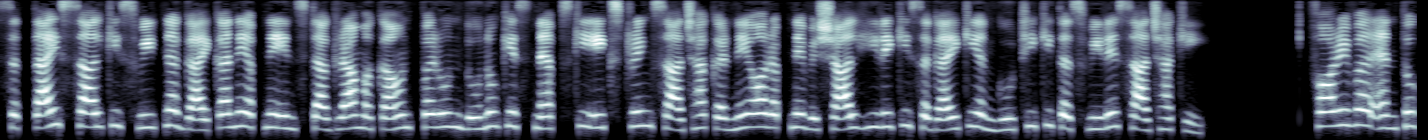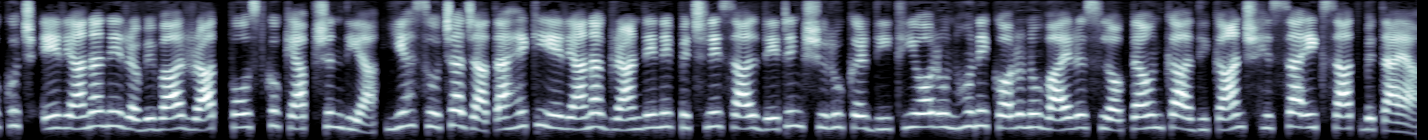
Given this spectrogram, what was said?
27 साल की स्वीटना गायिका ने अपने इंस्टाग्राम अकाउंट पर उन दोनों के स्नैप्स की एक स्ट्रिंग साझा करने और अपने विशाल हीरे की सगाई की अंगूठी की तस्वीरें साझा की। फॉरएवर एंड तो कुछ, एरियाना ने रविवार रात पोस्ट को कैप्शन दिया। यह सोचा जाता है कि एरियाना ग्रांडे ने पिछले साल डेटिंग शुरू कर दी थी और उन्होंने कोरोना वायरस लॉकडाउन का अधिकांश हिस्सा एक साथ बिताया।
